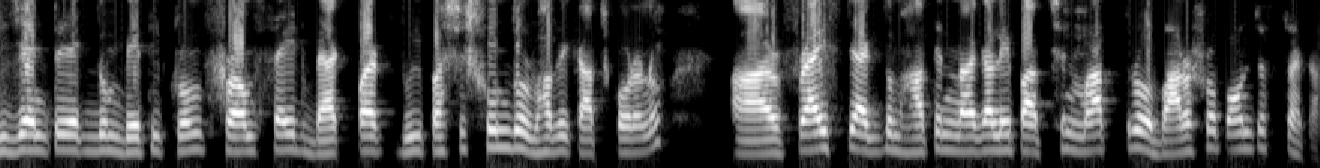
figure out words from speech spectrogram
ডিজাইনটা একদম ব্যতিক্রম ফ্রন্ট সাইড ব্যাক পার্ট দুই পাশে সুন্দরভাবে কাজ করানো। আর প্রাইসটা একদম হাতের নাগালে পাচ্ছেন মাত্র বারোশো টাকা।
